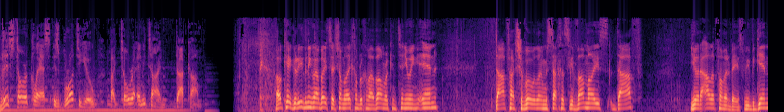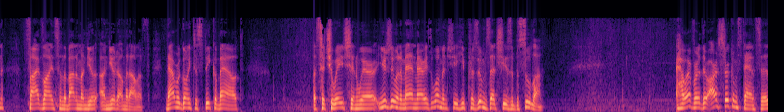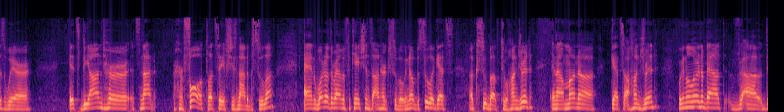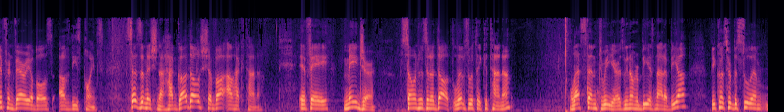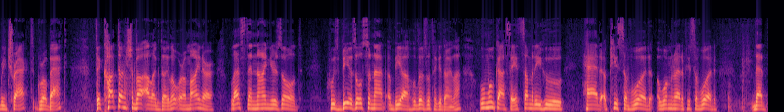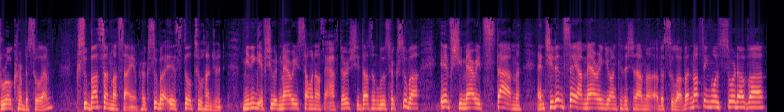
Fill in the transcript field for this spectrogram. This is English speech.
This Torah class is brought to you by TorahAnytime.com. Okay, good evening, Rabbi. Shalom Aleichem. We're continuing in Daf HaShavua. We're learning Mesachas Yevamos, Daf Yod Aleph Amid Beis. We begin five lines from the bottom on Yod, on Yod Amid Aleph. Now we're going to speak about a situation where usually when a man marries a woman, she, he presumes that she is a basula. However, there are circumstances where it's beyond her, it's not her fault, let's say if she's not a basula, and what are the ramifications on her ksuba? We know basula gets a ksuba of 200, and almana gets 100. We're going to learn about uh, different variables of these points. Says the Mishnah, Hagadol Shaba al Haktana. If a major, someone who's an adult, lives with a katana, less than three years, we know her bia is not a bia, because her basulim retract, grow back. The katan shaba alagdaila, or a minor less than nine years old, whose bia is also not a bia, who lives with a gedaila. Umukase, somebody who had a piece of wood, a woman who had a piece of wood that broke her basulim. Ksubasan Masayim. Her ksuba is still 200. Meaning if she would marry someone else after, she doesn't lose her ksuba. If she married Stam, and she didn't say, I'm marrying you on condition I'm a, a basula, but nothing was sort of, uh,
